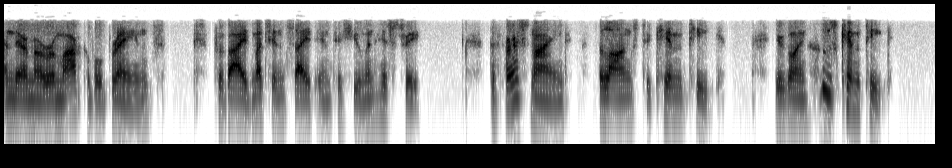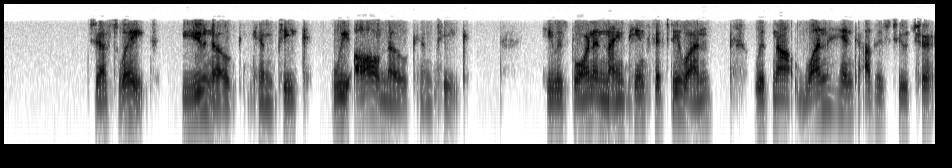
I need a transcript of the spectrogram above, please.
and their remarkable brains provide much insight into human history. The first mind belongs to Kim Peek. You're going, who's Kim Peek? Just wait. You know Kim Peek. We all know Kim Peek. He was born in 1951 with not one hint of his future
